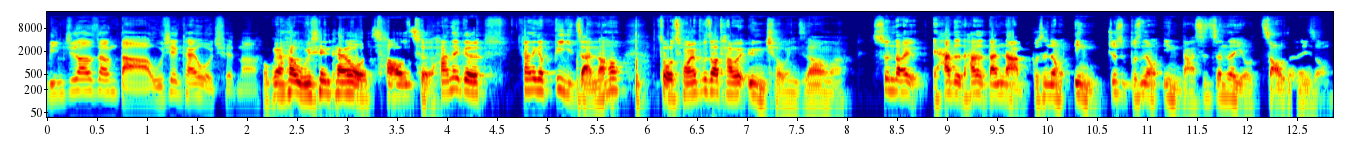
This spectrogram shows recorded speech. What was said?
明知道是这样打，无限开火权呐。我跟他无限开火超扯，他那个他那个臂展，然后我从来不知道他会运球，你知道吗？顺道他的他的单打不是那种硬，就是不是那种硬打，是真的有招的那种。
